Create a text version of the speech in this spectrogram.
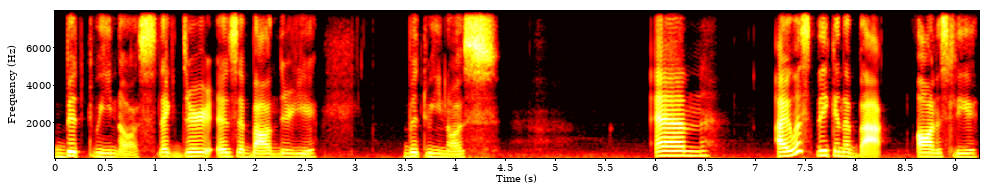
between us. Like there is a boundary between us. And I was taken aback, honestly.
